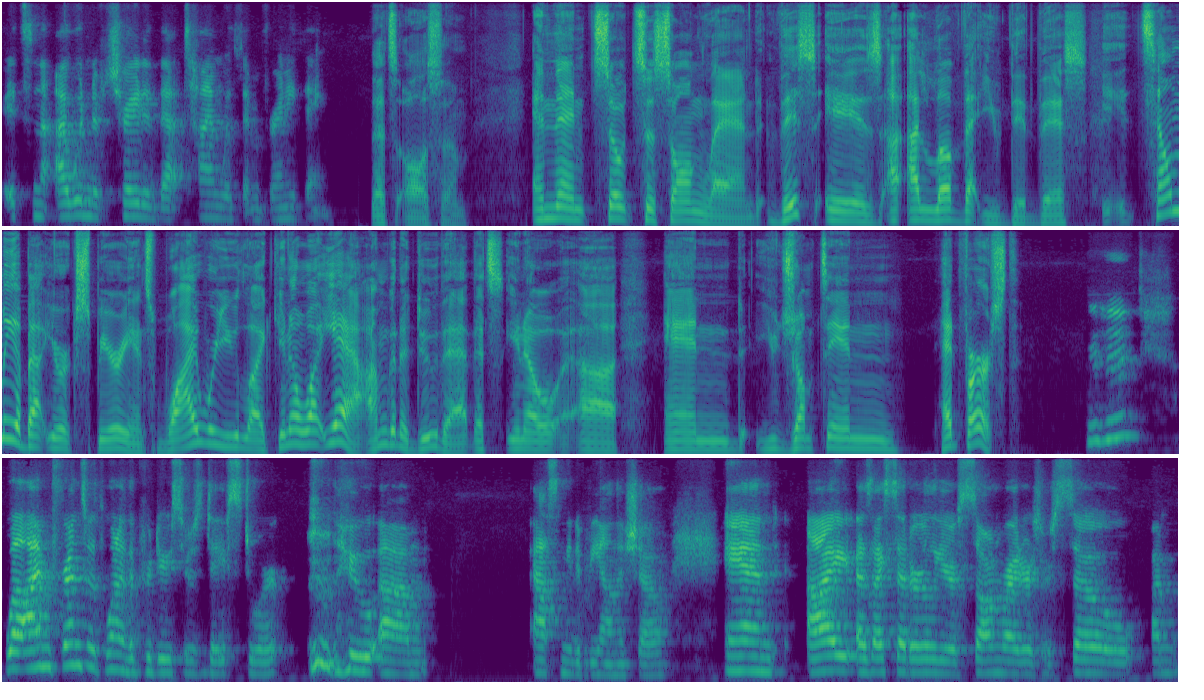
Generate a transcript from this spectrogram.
it's not. I wouldn't have traded that time with them for anything. That's awesome. And then, so to Songland, this is, I, I, love that you did this. Tell me about your experience. Why were you like, you know what? Yeah, I'm going to do that. That's, you know, uh, and you jumped in head first. hmm Well, I'm friends with one of the producers, Dave Stewart, who um, asked me to be on the show. And I, as I said earlier, songwriters are so I'm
